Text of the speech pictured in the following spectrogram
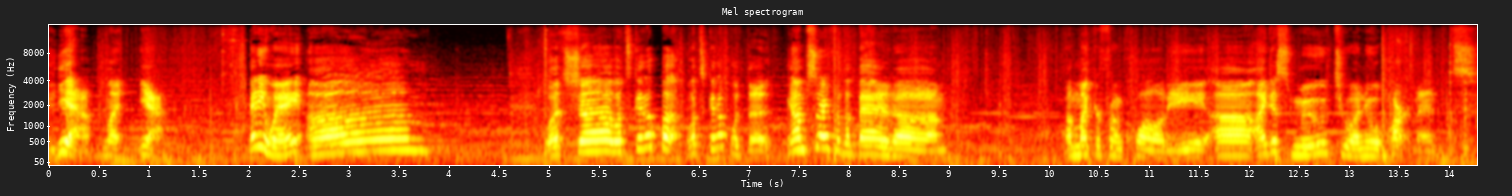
Yeah, like, yeah. Anyway, um... Let's uh, let's get up. Uh, let's get up with it. I'm sorry for the bad um, uh, microphone quality. Uh, I just moved to a new apartment,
